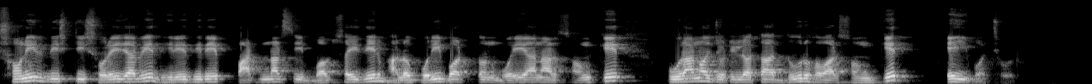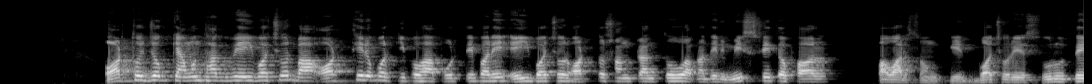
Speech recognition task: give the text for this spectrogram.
শনির দৃষ্টি সরে যাবে। ধীরে ধীরে পার্টনারশিপ ব্যবসায়ীদের ভালো পরিবর্তন বয়ে আনার সংকেত পুরানো জটিলতা দূর হওয়ার সংকেত এই বছর। অর্থযোগ কেমন থাকবে এই বছর বা অর্থের উপর কি প্রভাব পড়তে পারে এই বছর অর্থ সংক্রান্ত আপনাদের মিশ্রিত ফল পাওয়ার সংকেত। বছরের শুরুতে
